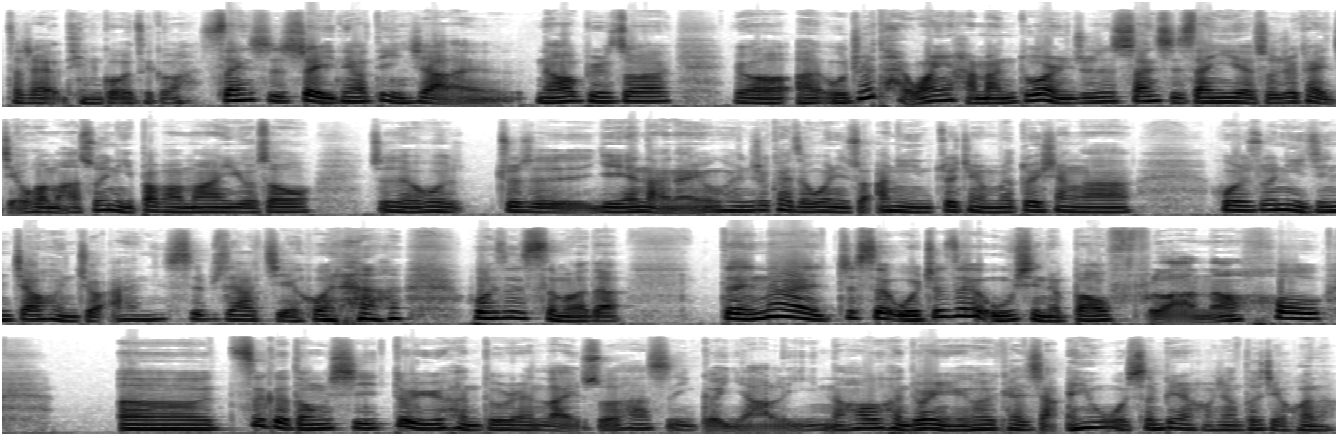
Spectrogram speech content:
大家有听过这个吗？三十岁一定要定下来。然后比如说有呃，我觉得台湾还蛮多人就是三十三一的时候就开始结婚嘛。所以你爸爸妈妈有时候就是或就是爷爷奶奶有可能就开始问你说啊，你最近有没有对象啊？或者说你已经交很久啊，你是不是要结婚啊？或者是什么的？对，那就是我觉得这个无形的包袱啦。然后。呃，这个东西对于很多人来说，它是一个压力。然后很多人也会开始想：哎，我身边人好像都结婚了，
